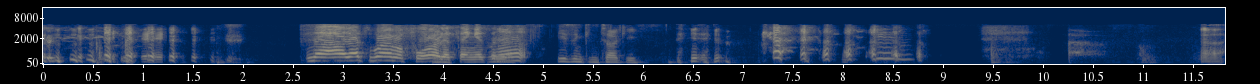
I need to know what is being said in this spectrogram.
No, that's more of a Florida thing, isn't Yeah. it? He's in Kentucky. Uh,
